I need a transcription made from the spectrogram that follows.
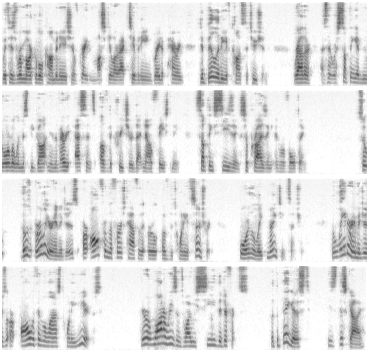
with his remarkable combination of great muscular activity and great apparent debility of constitution. Rather, as there was something abnormal and misbegotten in the very essence of the creature that now faced me. Something seizing, surprising, and revolting. So, those earlier images are all from the first half of the, early, of the 20th century, or the late 19th century. The later images are all within the last 20 years. There are a lot of reasons why we see the difference, but the biggest is this guy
